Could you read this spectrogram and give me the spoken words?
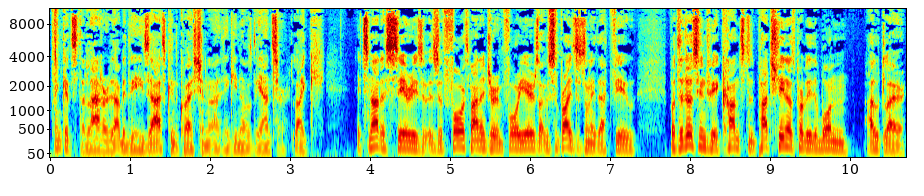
I think it's the latter. I mean, he's asking the question, and I think he knows the answer. Like, it's not a series. It was a fourth manager in four years. I was surprised it's only that few, but there does seem to be a constant. Pochettino's probably the one outlier.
